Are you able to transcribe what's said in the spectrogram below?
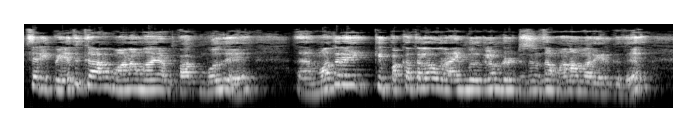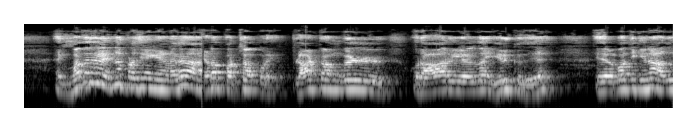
சரி இப்போ எதுக்காக மானாமதுரை அப்படி பார்க்கும்போது மதுரைக்கு பக்கத்தில் ஒரு ஐம்பது கிலோமீட்டர் டிஸ்டன்ஸ் தான் மானாமாரி இருக்குது. மதுரையில் என்ன பிரச்சனைனாக்கா இடம் பற்றாக்குறை. பிளாட்ஃபார்ம்கள் ஒரு ஆறு ஏழு தான் இருக்குது. இதில் பார்த்தீங்கன்னா அது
